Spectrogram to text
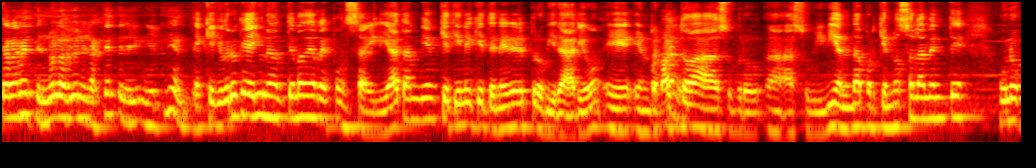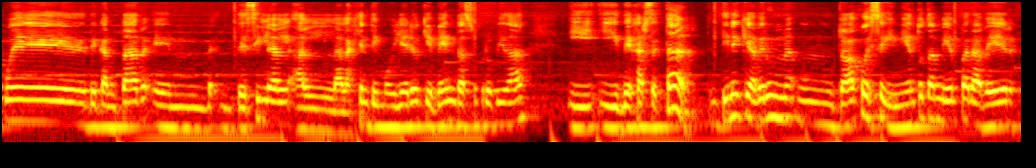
claramente no la vio ni la gente ni, el cliente. Es que yo creo que hay un tema de responsabilidad también que tiene que tener el propietario eh, en respecto a su, a, su, vivienda, porque no solamente uno puede decantar en decirle al, al, inmobiliario que venda su propiedad y, y dejarse estar. Tiene que haber un, un trabajo de seguimiento también para ver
